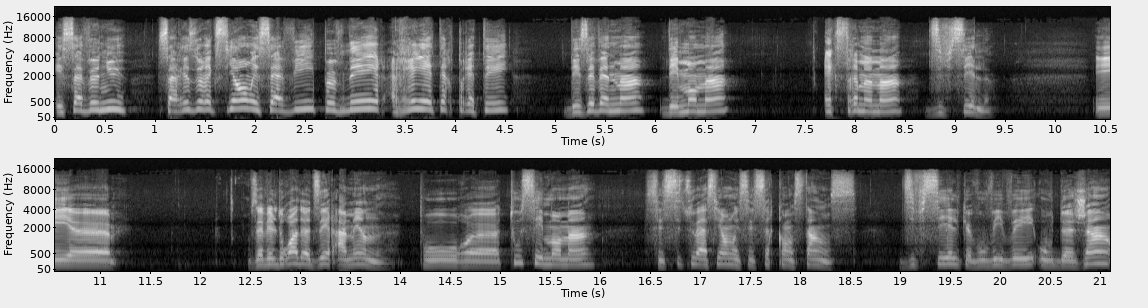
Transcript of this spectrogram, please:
et sa venue, sa résurrection et sa vie peuvent venir réinterpréter des événements, des moments extrêmement difficiles. Et euh, vous avez le droit de dire Amen pour euh, tous ces moments, ces situations et ces circonstances difficiles que vous vivez ou de gens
